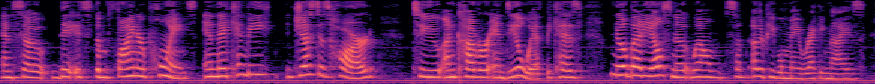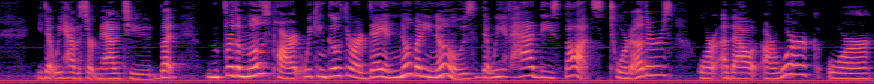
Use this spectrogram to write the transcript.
And so it's the finer points, and they can be just as hard to uncover and deal with because nobody else know. Well, some other people may recognize that we have a certain attitude. But for the most part, we can go through our day and nobody knows that we have had these thoughts toward others or about our work or,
